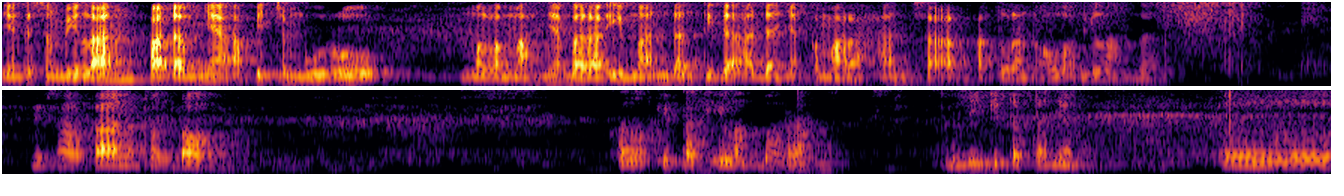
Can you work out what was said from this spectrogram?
Yang kesembilan, padamnya api cemburu, melemahnya bara iman dan tidak adanya kemarahan saat aturan Allah dilanggar. Misalkan contoh kalau kita hilang barang, mending kita tanya eh,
